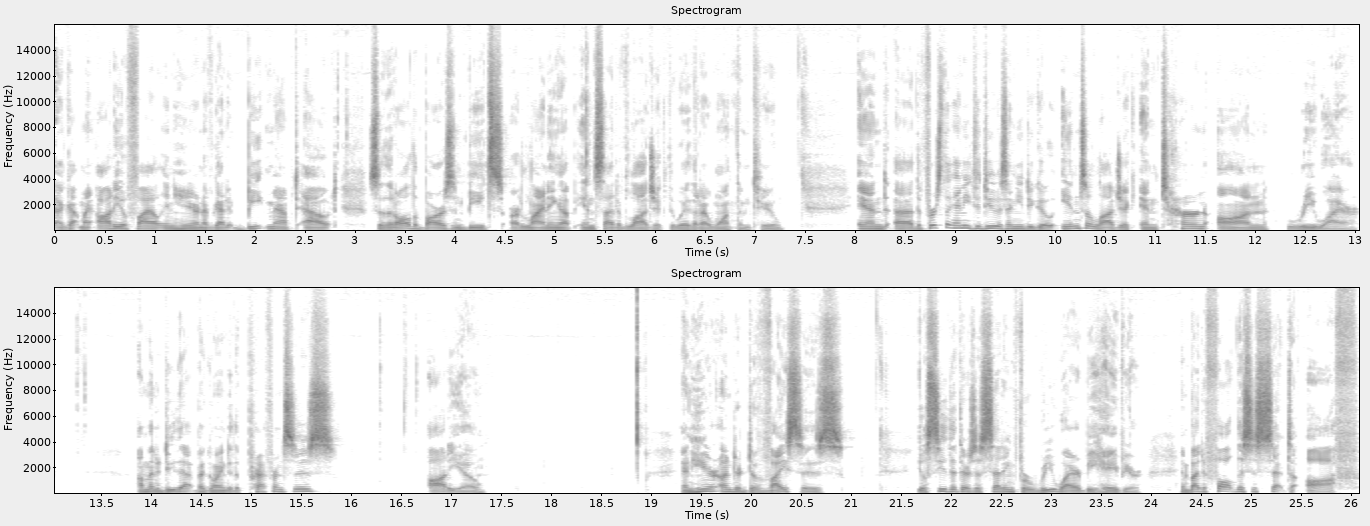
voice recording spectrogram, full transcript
I got my audio file in here and I've got it beat mapped out so that all the bars and beats are lining up inside of Logic the way that I want them to. And uh, the first thing I need to do is I need to go into Logic and turn on Rewire. I'm going to do that by going to the Preferences, Audio, and here under Devices, you'll see that there's a setting for Rewire Behavior. And by default, this is set to off.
